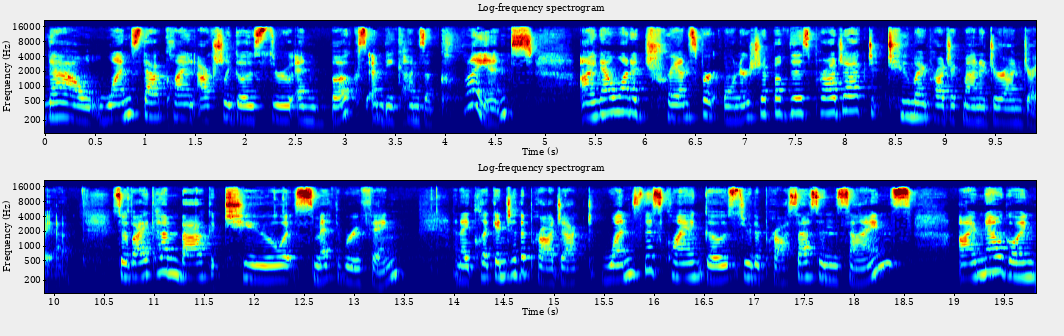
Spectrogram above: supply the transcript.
Now, once that client actually goes through and books and becomes a client, I now want to transfer ownership of this project to my project manager, Andrea. So if I come back to Smith Roofing and I click into the project, once this client goes through the process and signs, I'm now going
